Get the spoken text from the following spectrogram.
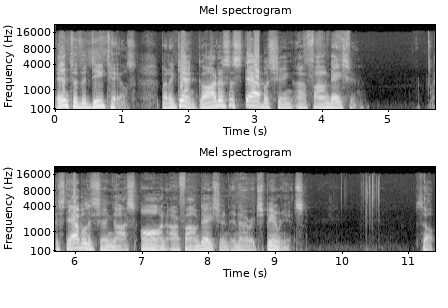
into the details. But again, God is establishing a foundation, establishing us on our foundation in our experience. So,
